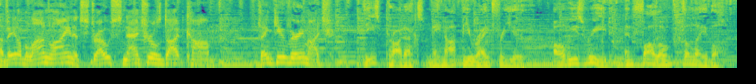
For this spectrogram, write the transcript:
Available online at StraussNaturals.com. Thank you very much. These products may not be right for you. Always read and follow the label.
